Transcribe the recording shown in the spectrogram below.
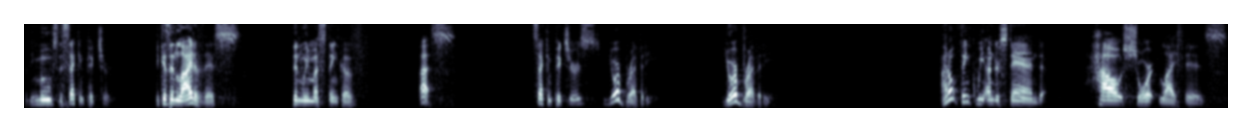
But he moves the second picture. Because in light of this, then we must think of us. Second picture is your brevity. Your brevity. I don't think we understand how short life is.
